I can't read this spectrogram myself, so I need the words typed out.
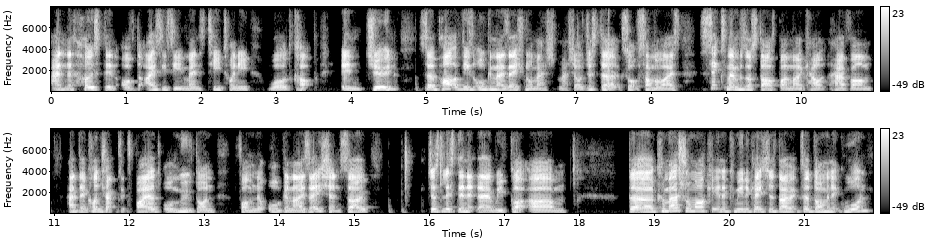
and the hosting of the ICC Men's T20 World Cup in June. So part of these organizational mash, Machel, just to sort of summarize, six members of staff by my account have um had their contracts expired or moved on from the organization. So just listing it there, we've got um the commercial marketing and communications director Dominic Warren,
